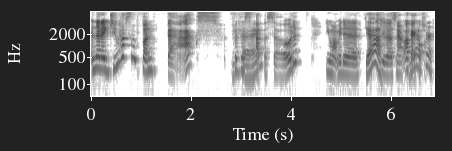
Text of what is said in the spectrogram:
And then I do have some fun facts for this episode. If you want me to Yeah. do those now. Okay, Yeah, cool. sure.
